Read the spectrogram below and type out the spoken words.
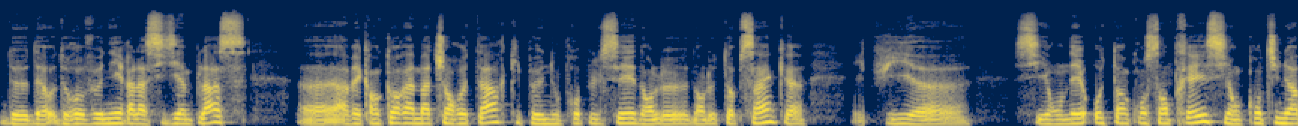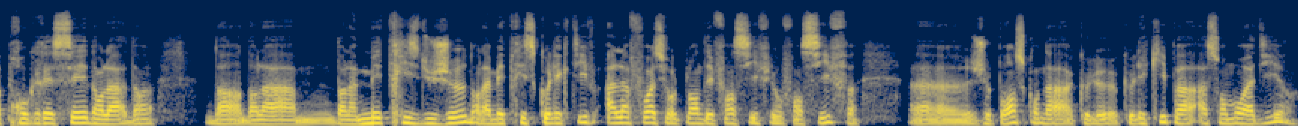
de, revenir à la sixième place, euh, avec encore un match en retard qui peut nous propulser dans le, dans le top 5. Et puis, euh, si on est autant concentré, si on continue à progresser dans la, dans, dans, la, dans la maîtrise du jeu, dans la maîtrise collective, à la fois sur le plan défensif et offensif, euh, je pense qu'on a, que l'équipe a, a, son mot à dire.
